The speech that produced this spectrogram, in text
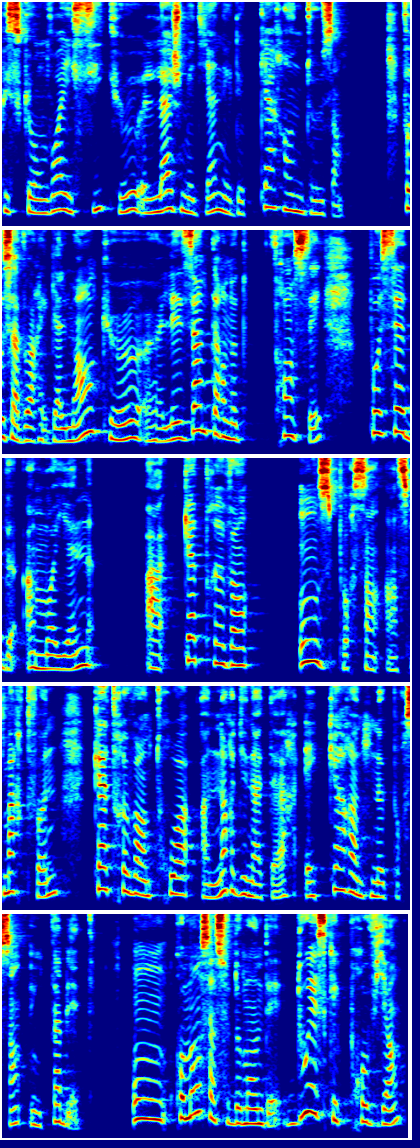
puisqu'on voit ici que l'âge médian est de 42 ans. Faut savoir également que euh, les internautes français possèdent en moyenne à 80 11% un smartphone, 83% un ordinateur et 49% une tablette. On commence à se demander d'où est-ce qu'il provient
